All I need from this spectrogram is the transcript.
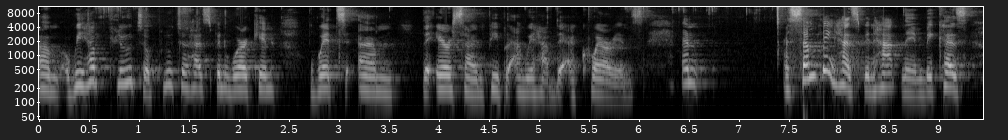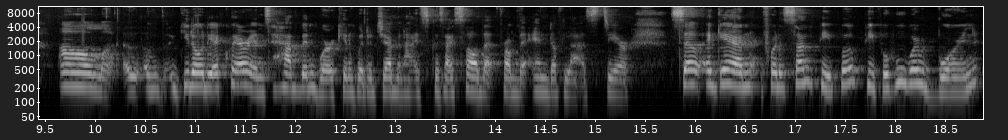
Um, we have Pluto. Pluto has been working with um, the air sign people, and we have the Aquarians. And something has been happening because um, you know, the Aquarians have been working with the Geminis because I saw that from the end of last year. So again, for the Sun people, people who were born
